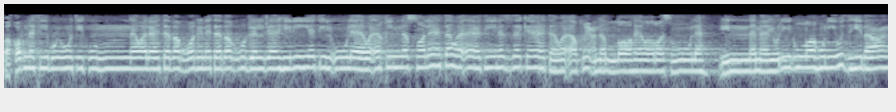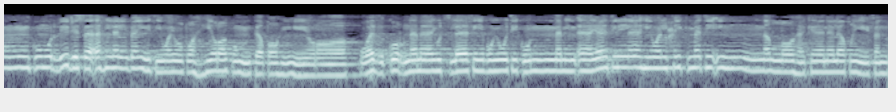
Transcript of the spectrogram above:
وقرن في بيوتكن ولا تبرجن تبرج الجاهلية الأولى وأقمن الصلاة وآتينا الزكاة وأطعن الله ورسوله. إنما يريد الله ليذهب عنكم الرجس أهل البيت ويطهركم تطهيرا. واذكرن ما يتلى في بيوتكن من آيات الله والحكمة إن الله كان لطيفا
